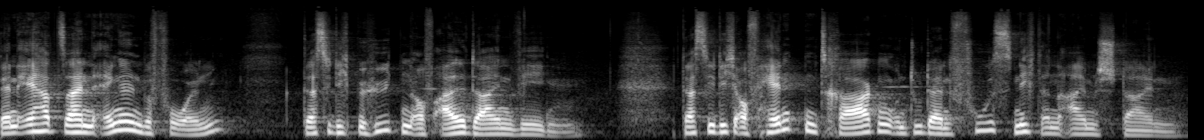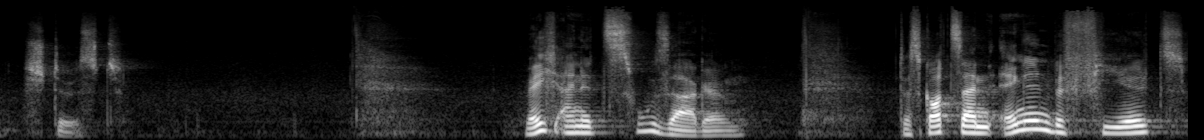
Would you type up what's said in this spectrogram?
Denn er hat seinen Engeln befohlen, dass sie dich behüten auf all deinen Wegen, dass sie dich auf Händen tragen und du deinen Fuß nicht an einem Stein stößt. Welch eine Zusage, dass Gott seinen Engeln befiehlt,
